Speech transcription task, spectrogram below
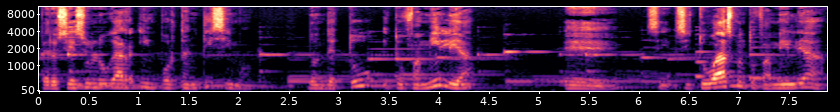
pero sí es un lugar importantísimo donde tú y tu familia, eh, si, si tú vas con tu familia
